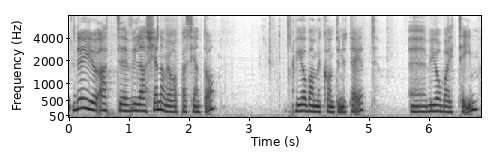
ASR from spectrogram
det är ju att eh, vi lär känna våra patienter. Vi jobbar med kontinuitet. Eh, vi jobbar i team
